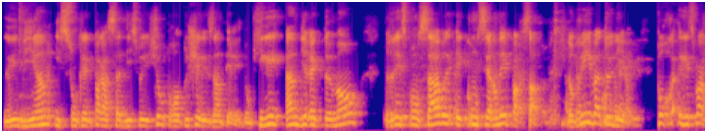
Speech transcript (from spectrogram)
les biens, ils sont quelque part à sa disposition pour en toucher les intérêts. Donc, il est indirectement responsable et concerné par ça. Donc, lui, il va te dire, pourquoi, laisse-moi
